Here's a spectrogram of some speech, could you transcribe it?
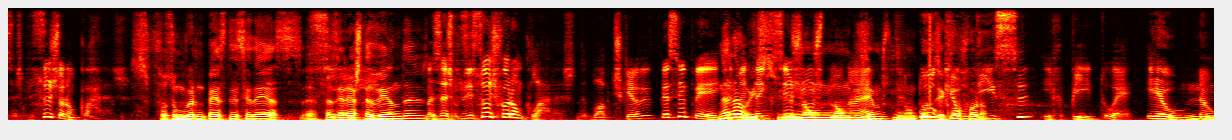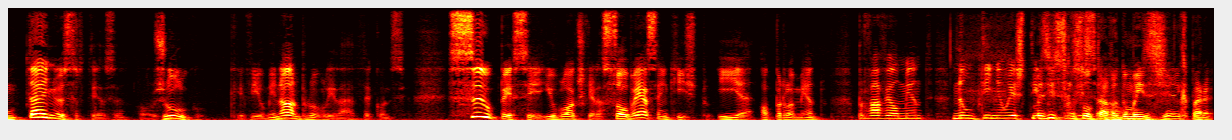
Mas as posições foram claras. Se fosse um governo PSD-CDS a fazer esta venda. Mas as posições foram claras, de Bloco de Esquerda e de PCP. E não, não, isso não, justo, não, não é? dizemos, não estou a dizer que, que eu foram. O que eu disse, e repito, é eu não tenho a certeza, ou julgo, que havia uma enorme probabilidade de acontecer. Se o PC e o Bloco de Esquerda soubessem que isto ia ao Parlamento, provavelmente não tinham este tipo Mas isso de resultava de uma exigência. Repara,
